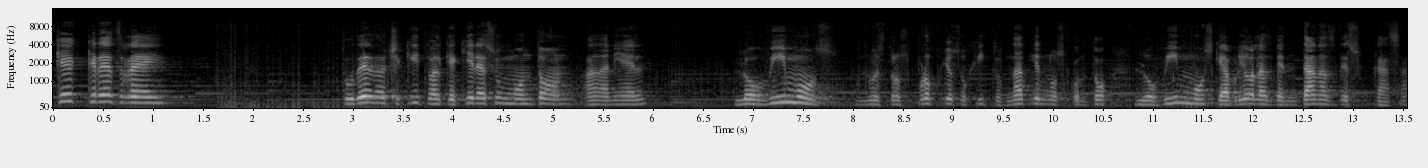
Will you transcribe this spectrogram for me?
¿qué crees rey? Tu dedo chiquito al que quieres un montón, a Daniel, lo vimos con nuestros propios ojitos, nadie nos contó, lo vimos que abrió las ventanas de su casa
